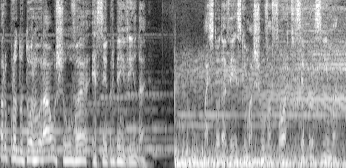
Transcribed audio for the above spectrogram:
Para o produtor rural, chuva é sempre bem-vinda. Mas toda vez que uma chuva forte se aproxima,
